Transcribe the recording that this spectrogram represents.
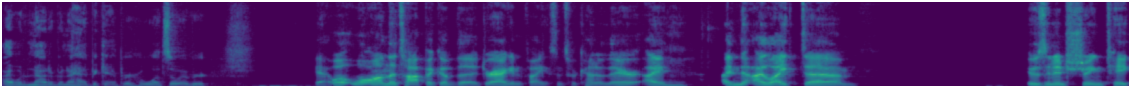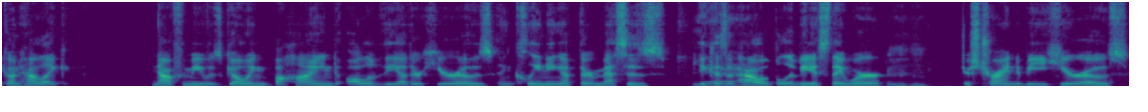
I would not have been a happy camper whatsoever. Yeah, well, well, on the topic of the dragon fight, since we're kind of there, I, Mhm. I, I liked. um It was an interesting take on how like Naofumi was going behind all of the other heroes and cleaning up their messes because of how oblivious they were, hmm just trying to be heroes.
